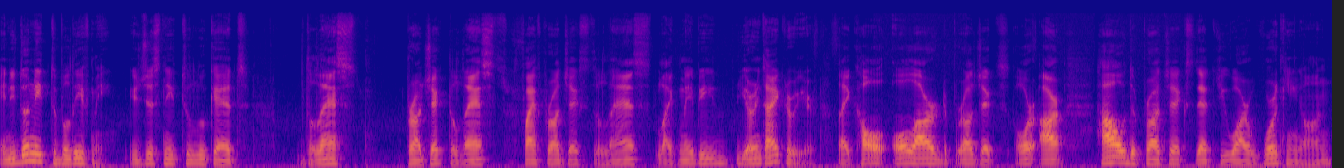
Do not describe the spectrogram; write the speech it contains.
And you don't need to believe me; you just need to look at the last project, the last five projects, the last like maybe your entire career, like how all are the projects or are how the projects that you are working on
